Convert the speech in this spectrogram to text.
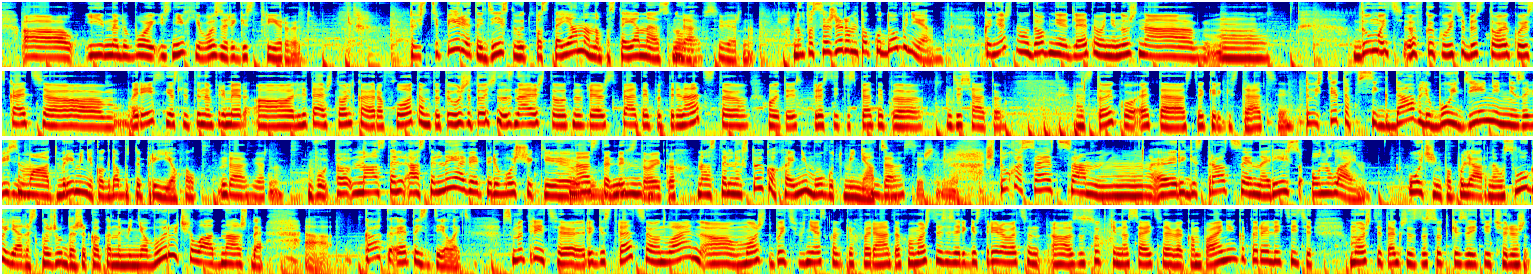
и на любой из них его зарегистрируют. То есть теперь это действует постоянно на постоянной основе. Да, все верно. Но пассажирам так удобнее? Конечно, удобнее. Для этого не нужно думать, в какую тебе стойку искать э, рейс. Если ты, например, э, летаешь только аэрофлотом, то ты уже точно знаешь, что вот, например, с 5 по 13, ой, то есть, простите, с 5 по 10 а стойку – это стойка регистрации. То есть это всегда в любой день, независимо да. от времени, когда бы ты приехал? Да, верно. Вот. Э, на осталь... остальные авиаперевозчики… На остальных стойках. На остальных стойках они могут меняться. Да, совершенно Что касается регистрации на рейс онлайн – очень популярная услуга. Я расскажу даже, как она меня выручила однажды. А, как это сделать? Смотрите, регистрация онлайн а, может быть в нескольких вариантах. Вы можете зарегистрироваться а, за сутки на сайте авиакомпании, которой летите. Можете также за сутки зайти через,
